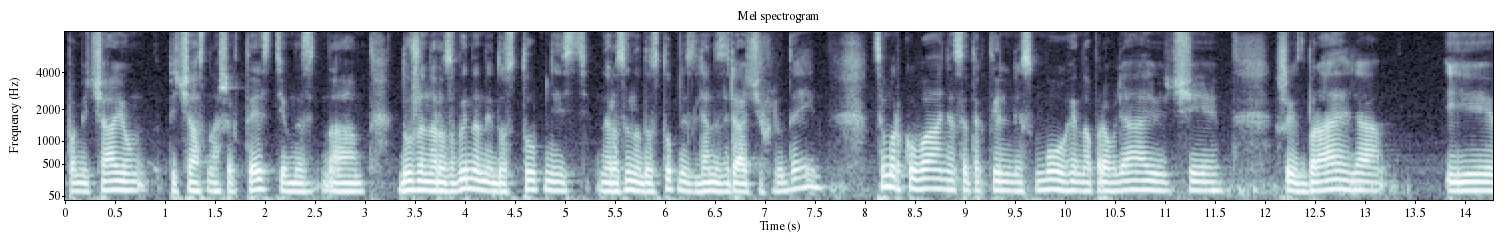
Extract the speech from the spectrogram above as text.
помічаю під час наших тестів дуже нерозвинену доступність, нерозвинена доступність для незрячих людей. Це маркування, це тактильні смуги, направляючі, шрифт Брайля. І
